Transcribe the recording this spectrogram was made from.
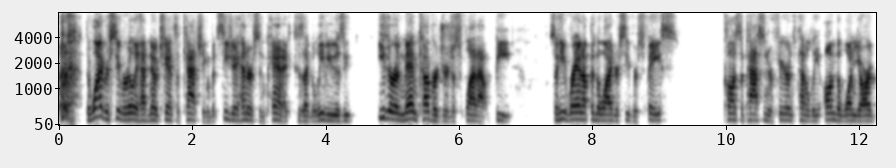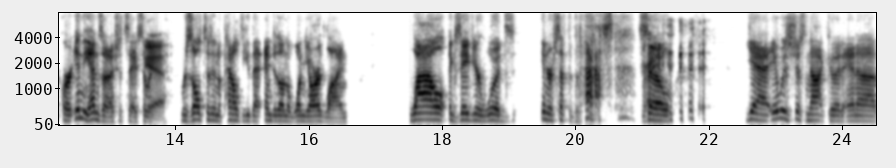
the wide receiver really had no chance of catching. But C.J. Henderson panicked because I believe he was e- either in man coverage or just flat out beat. So he ran up in the wide receiver's face, caused a pass interference penalty on the one yard or in the end zone, I should say. So it resulted in a penalty that ended on the one yard line while Xavier Woods intercepted the pass. So yeah, it was just not good. And uh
